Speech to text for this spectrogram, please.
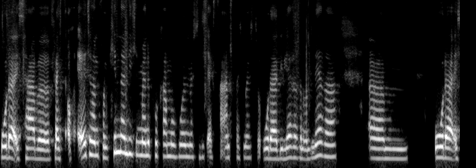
Oder ich habe vielleicht auch Eltern von Kindern, die ich in meine Programme holen möchte, die ich extra ansprechen möchte. Oder die Lehrerinnen und Lehrer. Ähm, oder ich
